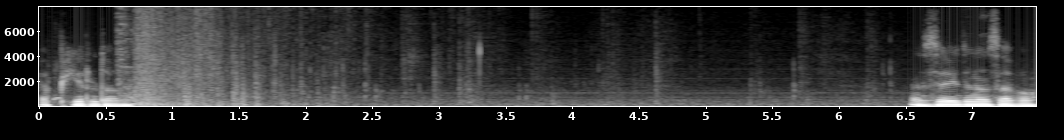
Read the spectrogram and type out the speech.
Ja pierdolę. Zejdę na zawał.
